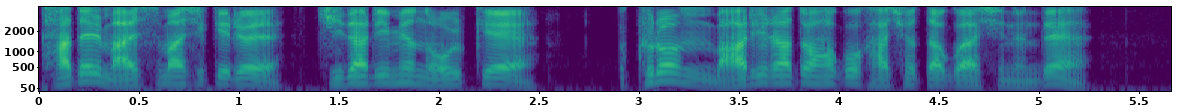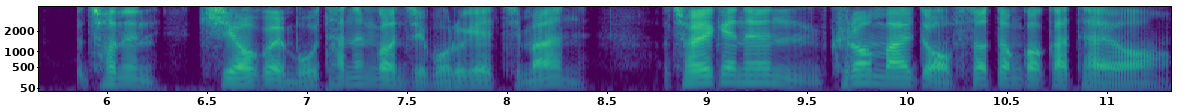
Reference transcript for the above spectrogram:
다들 말씀하시기를 기다리면 올게 그런 말이라도 하고 가셨다고 하시는데 저는 기억을 못하는 건지 모르겠지만 저에게는 그런 말도 없었던 것 같아요.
